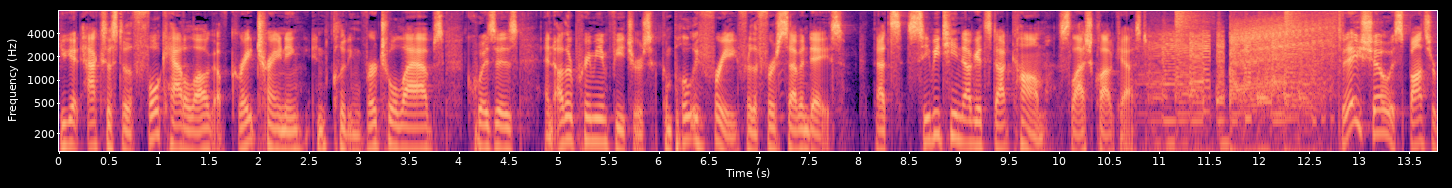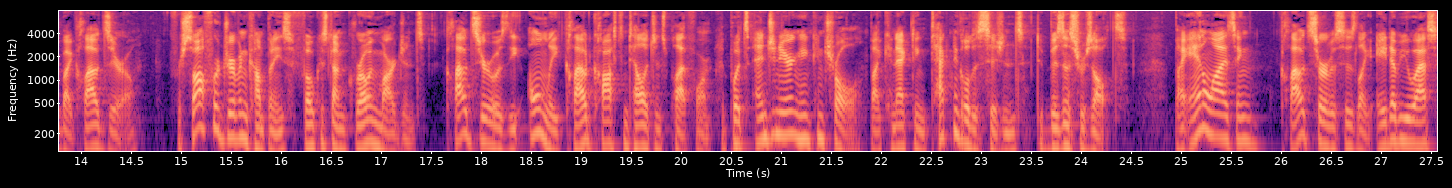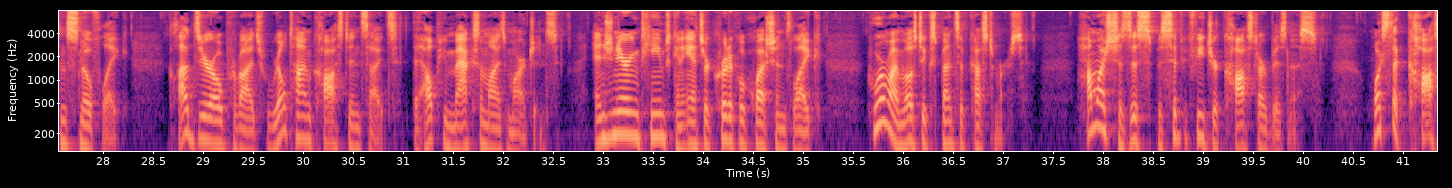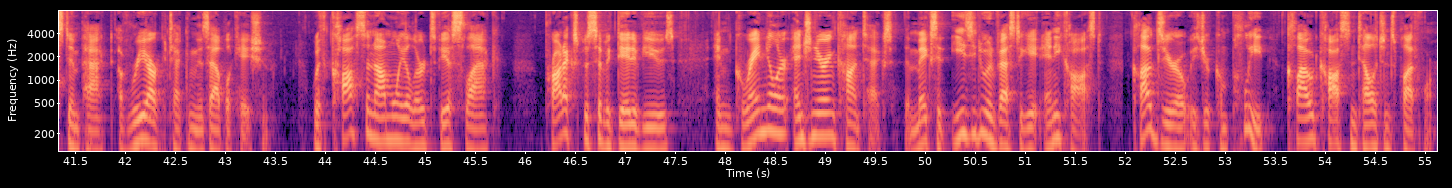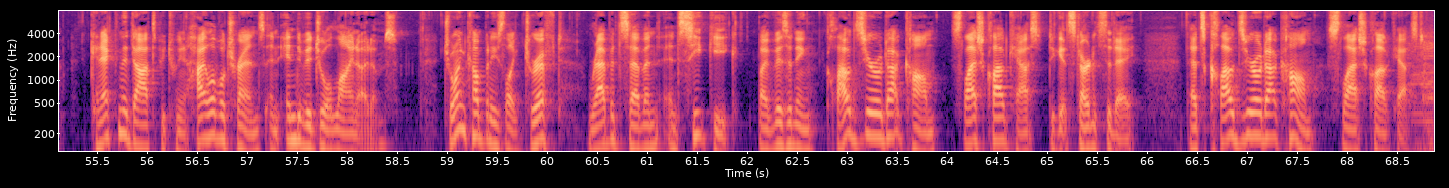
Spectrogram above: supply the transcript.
You get access to the full catalog of great training, including virtual labs, quizzes, and other premium features completely free for the first seven days. That's cbtnuggets.com slash cloudcast. Today's show is sponsored by CloudZero. For software driven companies focused on growing margins, CloudZero is the only cloud cost intelligence platform that puts engineering in control by connecting technical decisions to business results. By analyzing cloud services like AWS and Snowflake, CloudZero provides real time cost insights that help you maximize margins. Engineering teams can answer critical questions like Who are my most expensive customers? How much does this specific feature cost our business? What's the cost impact of re architecting this application? With cost anomaly alerts via Slack, product specific data views, and granular engineering context that makes it easy to investigate any cost, CloudZero is your complete cloud cost intelligence platform, connecting the dots between high level trends and individual line items. Join companies like Drift, Rapid7, and SeatGeek by visiting cloudzero.com slash cloudcast to get started today. That's cloudzero.com slash cloudcast.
